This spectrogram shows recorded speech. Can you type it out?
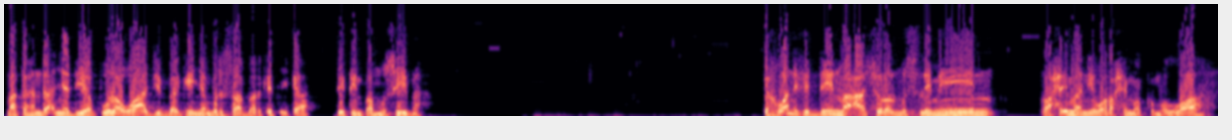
maka hendaknya dia pula wajib baginya bersabar ketika ditimpa musibah. Ikhwani fid din ma'asyiral muslimin rahimani wa rahimakumullah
